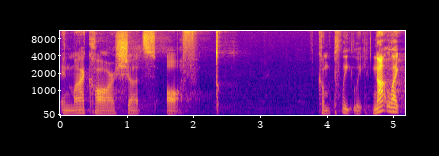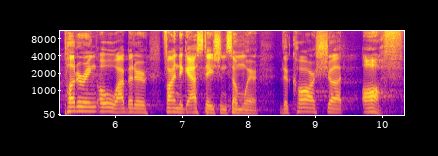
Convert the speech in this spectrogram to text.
and my car shuts off completely. Not like puttering, oh, I better find a gas station somewhere. The car shut off.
